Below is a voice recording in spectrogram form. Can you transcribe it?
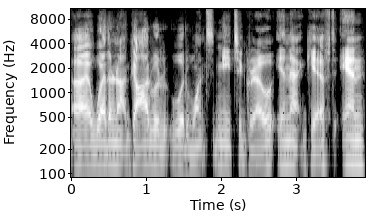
uh, whether or not God would would want me to grow in that gift. And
